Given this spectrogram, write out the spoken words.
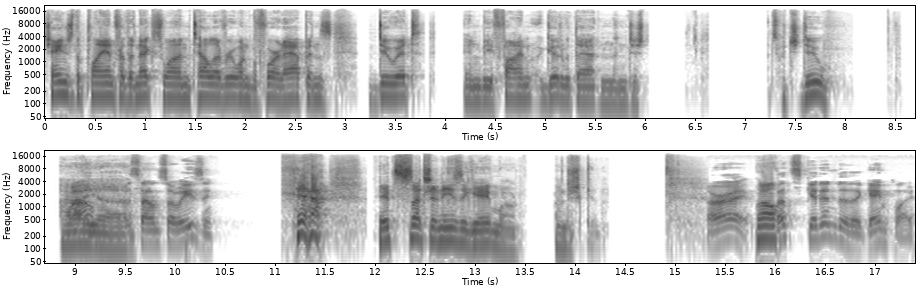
change the plan for the next one. Tell everyone before it happens, do it, and be fine, good with that. And then just that's what you do. Wow, I uh, that sounds so easy. yeah, it's such an easy game mode. I'm just kidding. All right. Well- let's get into the gameplay.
